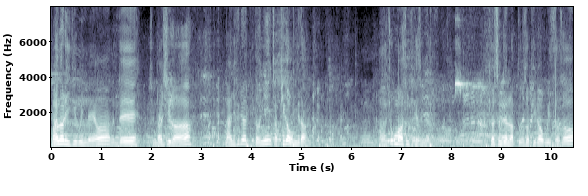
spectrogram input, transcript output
만월이 이기고 있네요. 근데 지금 날씨가 많이 흐렸더니 자 비가 옵니다. 아, 조금만 왔으면 좋겠습니다. 결승전을 앞두고서 비가 오고 있어서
